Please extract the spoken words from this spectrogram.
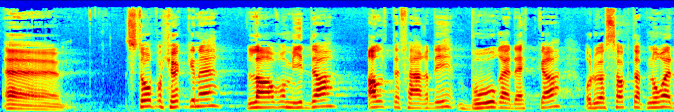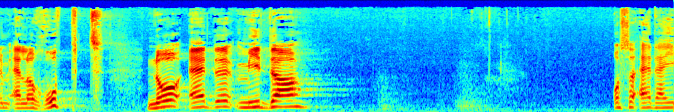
Eh, står på kjøkkenet, lager middag. Alt er ferdig, bordet er dekka, og du har sagt at nå er det, eller ropt Nå er det middag. Og så er de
